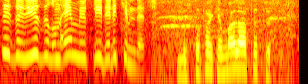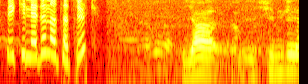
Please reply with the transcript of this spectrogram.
Sizce yüzyılın en büyük lideri kimdir? Mustafa Kemal Atatürk. Peki neden Atatürk? Ya şimdi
